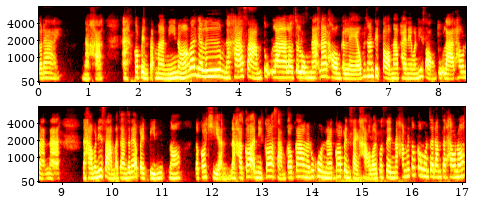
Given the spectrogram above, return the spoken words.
ก็ได้นะคะ อะก็เป็นประมาณนี้เนาะก็อย่าลืมนะคะสามตุลาเราจะลงณหน้าทองกันแล้ว เพราะฉะนั้นติดต่อมาภายในวันที่สองตุลาเท่านั้นนะนะคะ วันที่สามอาจารย์จะได้เอาไปปิ้นเนาะแล้วก็เขียนนะคะ ก็อันนี้ก็สามเก้าเก้านะทุกคนนะ ก็เป็นใส่ขาวร้อยเปอร์เซ็นต์นะคะ ไม่ต้องกังวลจะดำจะเทาเนาะ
